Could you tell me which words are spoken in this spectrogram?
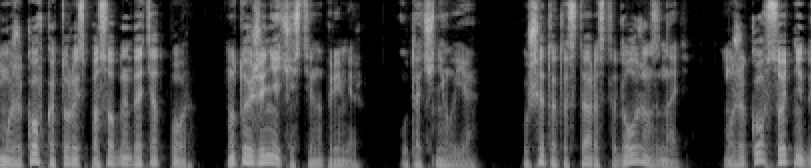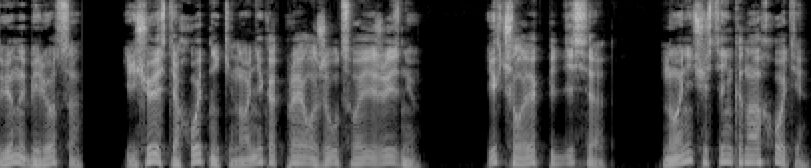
мужиков, которые способны дать отпор? Ну той же нечисти, например уточнил я. Уж этот-то староста должен знать. Мужиков сотни-две наберется. Еще есть охотники, но они, как правило, живут своей жизнью. Их человек 50. Но они частенько на охоте,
